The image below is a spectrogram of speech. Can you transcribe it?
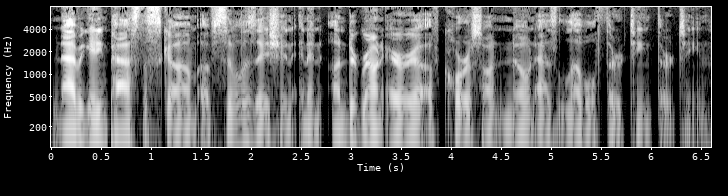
navigating past the scum of civilization in an underground area of Coruscant known as Level 1313.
